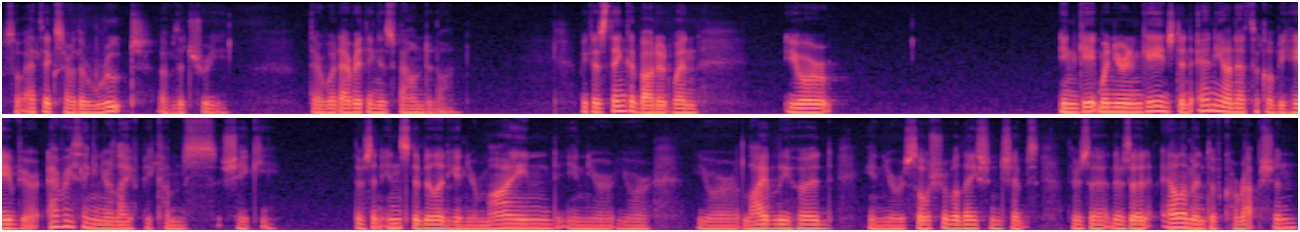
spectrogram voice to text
So ethics are the root of the tree. They're what everything is founded on. Because think about it, when you're engaged, when you're engaged in any unethical behavior, everything in your life becomes shaky. There's an instability in your mind, in your your your livelihood, in your social relationships. There's a there's an element of corruption,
